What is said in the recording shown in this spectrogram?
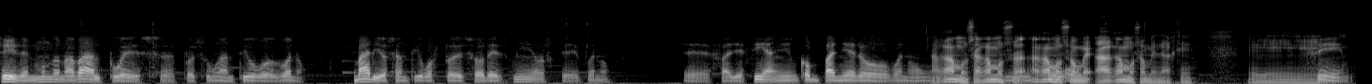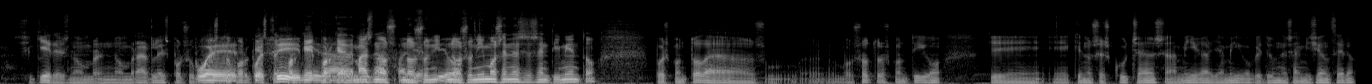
Sí, del mundo naval, pues, pues un antiguo, bueno, varios antiguos profesores míos que, bueno, eh, fallecían y un compañero, bueno, un- Hagamos, hagamos, un- hagamos, un- home- hagamos homenaje. Eh, Sí. Si quieres nombr- nombrarles, por supuesto, Pues- porque, pues este- sí, porque, mira, porque además mira, nos, nos, uni- nos unimos en ese sentimiento, pues con todas eh, vosotros, contigo, que, eh, que nos escuchas, amiga y amigo que te unes a Emisión Cero,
